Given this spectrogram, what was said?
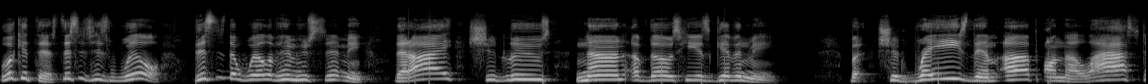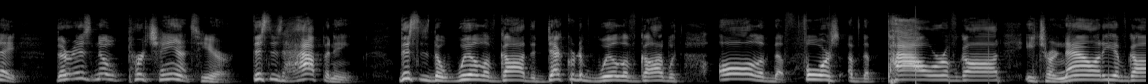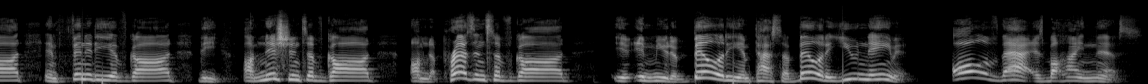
Look at this. This is his will. This is the will of him who sent me, that I should lose none of those he has given me, but should raise them up on the last day. There is no perchance here. This is happening. This is the will of God, the decorative will of God, with all of the force of the power of God, eternality of God, infinity of God, the omniscience of God, omnipresence of God, immutability, impassibility, you name it. All of that is behind this.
